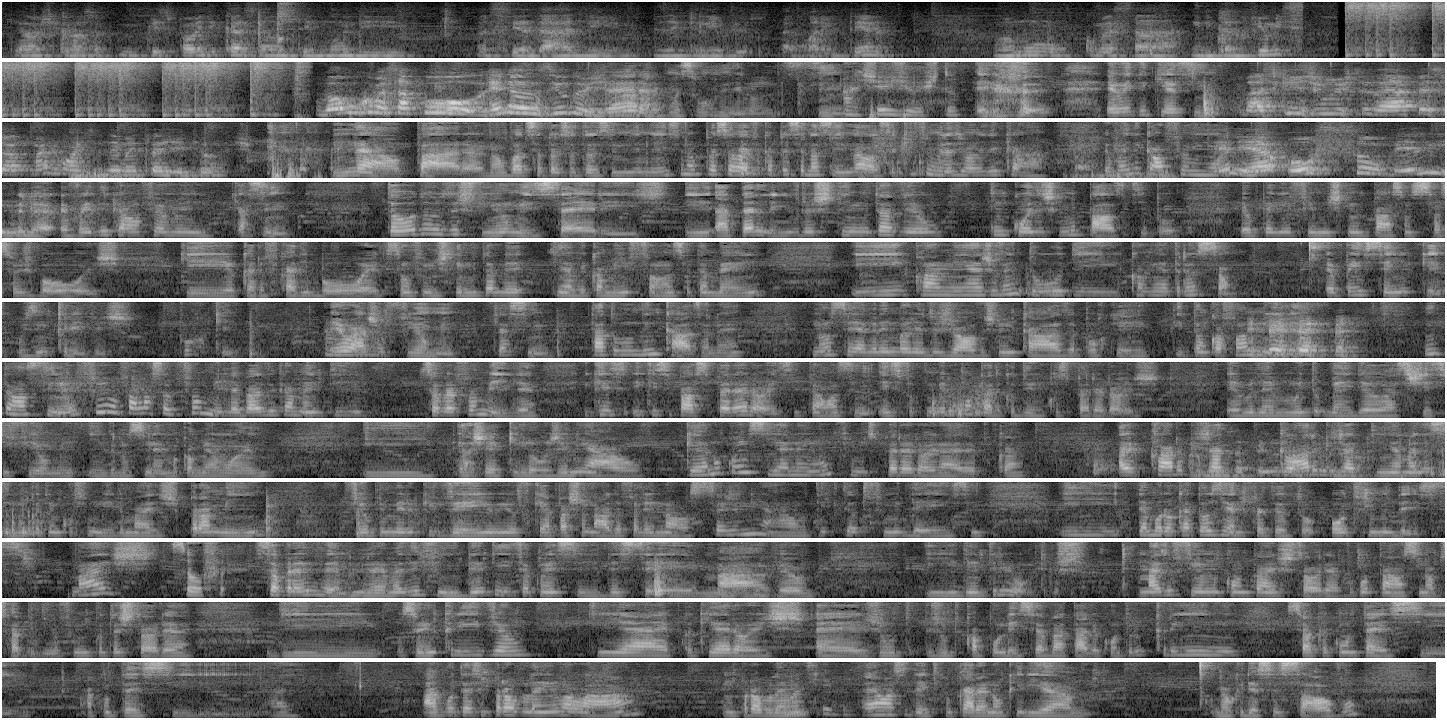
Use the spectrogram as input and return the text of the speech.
Que eu acho que a nossa principal indicação em termos de ansiedade e desequilíbrios da quarentena, vamos começar indicando filmes. Vamos começar por Renanzinho do Ah, já Gera. começou comigo. Sim. acho justo. Eu, eu indiquei assim. Acho que justo, né? A pessoa que mais gosta de cinema entre a gente, eu acho. Não, para. Não bota essa pessoa toda assim de mim, senão a pessoa vai ficar pensando assim, nossa, que filme eles vão indicar? Eu vou indicar um filme muito. Ele é o sommelier. Olha, eu vou indicar um filme, assim, todos os filmes, séries e até livros têm muito a ver com coisas que me passam. Tipo, eu peguei filmes que me passam sensações boas, que eu quero ficar de boa, que são filmes que têm muito a ver, têm a ver com a minha infância também e com a minha juventude e com a minha transição. Eu pensei em quê? Os Incríveis. Por quê? Eu acho o filme que, assim, tá todo mundo em casa, né? Não sei, a grande maioria dos jovens estão em casa porque estão com a família. então, assim, o filme fala sobre família, basicamente sobre a família. E que, e que se passa super-heróis. Então, assim, esse foi o primeiro contato que eu tive com super-heróis. Eu me lembro muito bem de eu assistir esse filme, indo no cinema com a minha mãe. E eu achei aquilo genial. Porque eu não conhecia nenhum filme de super-herói na época. Aí, claro que, já, claro que já tinha, mas assim, nunca tinha consumido. Mas pra mim, foi o primeiro que veio e eu fiquei apaixonada. Eu falei, nossa, isso é genial, tem que ter outro filme desse. E demorou 14 anos pra ter outro, outro filme desse. Mas. Sofra. Sobrevivemos, né? Mas enfim, dentre isso eu conheci DC, Marvel e dentre outros. Mas o filme conta a história, vou contar uma sinopse rapidinho. O filme conta a história de O Senhor Incrível, que é a época que heróis, é, junto, junto com a polícia, batalham contra o crime. Só que acontece. Acontece. Ai, acontece um problema lá. Um problema. Um acidente. é um acidente que o cara não queria. Não queria ser salvo.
